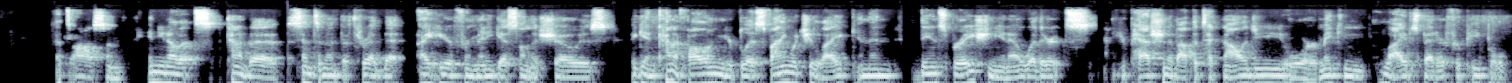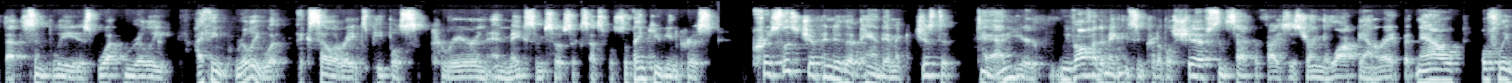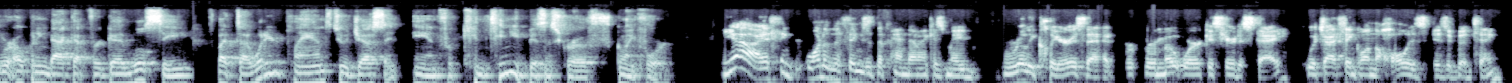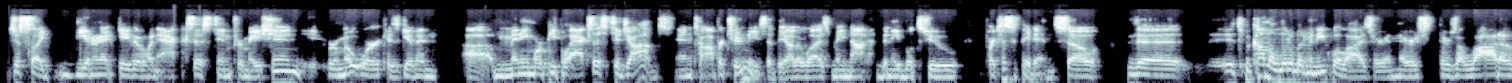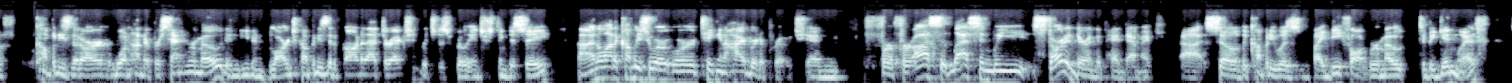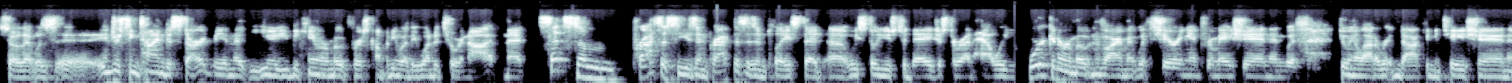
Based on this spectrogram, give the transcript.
That's awesome. And you know, that's kind of the sentiment, the thread that I hear from many guests on the show is again, kind of following your bliss, finding what you like, and then the inspiration, you know, whether it's you're passionate about the technology or making lives better for people, that simply is what really, I think, really what accelerates people's career and, and makes them so successful. So thank you again, Chris. Chris, let's jump into the pandemic just a tad mm-hmm. here. We've all had to make these incredible shifts and sacrifices during the lockdown, right? But now, hopefully, we're opening back up for good. We'll see. But uh, what are your plans to adjust and, and for continued business growth going forward? Yeah, I think one of the things that the pandemic has made really clear is that r- remote work is here to stay, which I think on the whole is is a good thing. Just like the internet gave everyone access to information, remote work has given uh, many more people access to jobs and to opportunities that they otherwise may not have been able to participate in. So the it's become a little bit of an equalizer and there's there's a lot of companies that are 100% remote and even large companies that have gone in that direction which is really interesting to see. Uh, and a lot of companies who are, are, taking a hybrid approach. And for for us at Lessen we started during the pandemic uh, so the company was by default remote to begin with. So that was an interesting time to start, being that you, know, you became a remote first company, whether you wanted to or not. And that set some processes and practices in place that uh, we still use today, just around how we work in a remote environment with sharing information and with doing a lot of written documentation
